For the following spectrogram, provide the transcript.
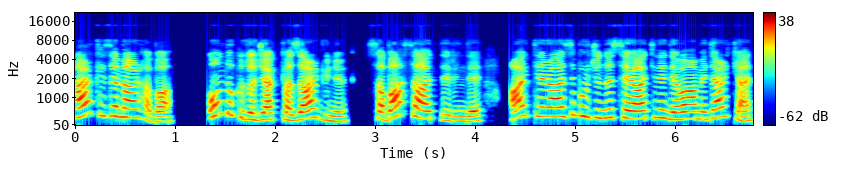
Herkese merhaba. 19 Ocak Pazar günü sabah saatlerinde Ay Terazi burcunda seyahatine devam ederken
